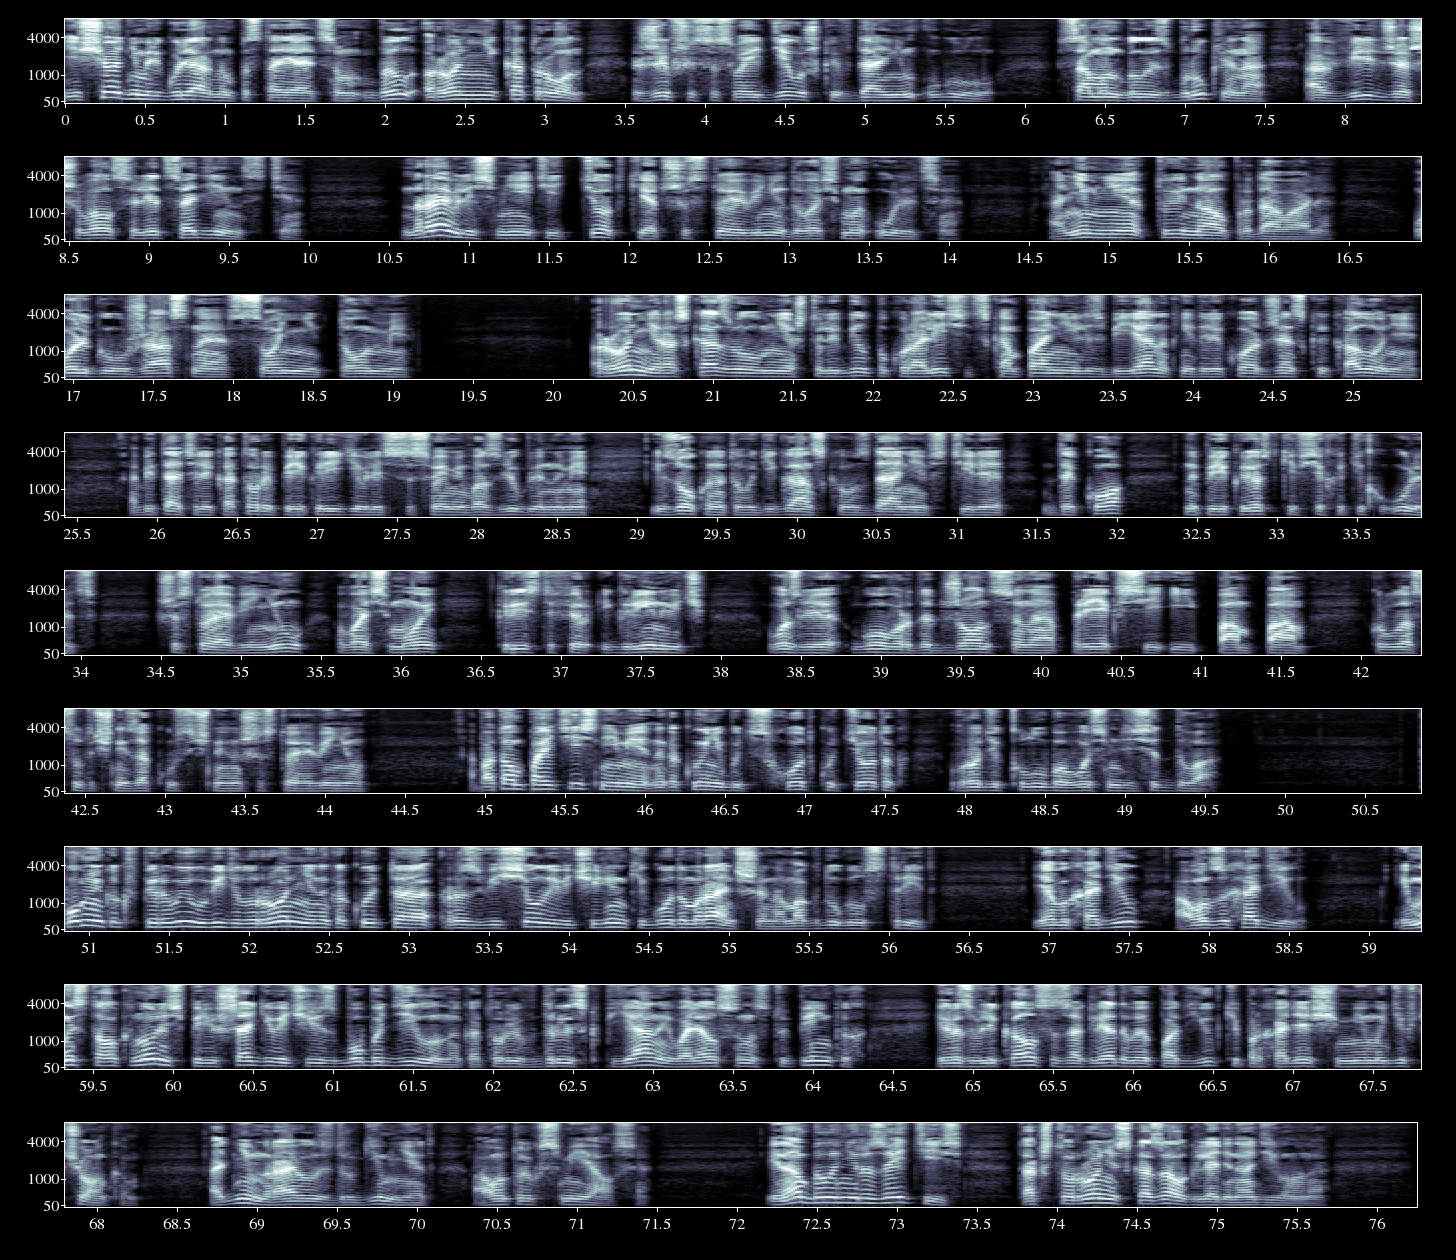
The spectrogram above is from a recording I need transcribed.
Еще одним регулярным постояльцем был Ронни Катрон, живший со своей девушкой в дальнем углу. Сам он был из Бруклина, а в Виллидже ошивался лет с одиннадцати. Нравились мне эти тетки от шестой авеню до восьмой улицы. Они мне туинал продавали. Ольга ужасная, Сонни, Томми. Ронни рассказывал мне, что любил покуролесить с компанией лесбиянок недалеко от женской колонии, обитатели которой перекрикивались со своими возлюбленными из окон этого гигантского здания в стиле деко на перекрестке всех этих улиц, 6-й авеню, 8-й, Кристофер и Гринвич, возле Говарда Джонсона, Прекси и Пам-Пам, круглосуточной закусочной на 6-й авеню, а потом пойти с ними на какую-нибудь сходку теток вроде клуба 82. Помню, как впервые увидел Ронни на какой-то развеселой вечеринке годом раньше на МакДугал-стрит. Я выходил, а он заходил. И мы столкнулись, перешагивая через Боба Дилана, который вдрызг пьяный валялся на ступеньках и развлекался, заглядывая под юбки проходящим мимо девчонкам. Одним нравилось, другим нет, а он только смеялся. И нам было не разойтись, так что Ронни сказал, глядя на Дилана,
